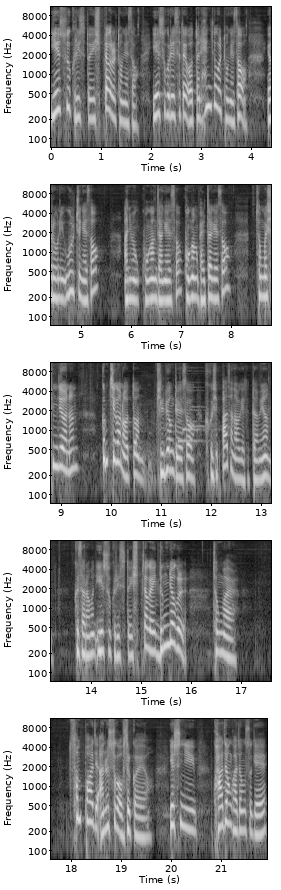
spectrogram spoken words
예수 그리스도의 십자가를 통해서 예수 그리스도의 어떤 행적을 통해서 여러분이 우울증에서 아니면 공황장애에서 공황 발작에서 정말 심지어는 끔찍한 어떤 질병들에서 그것이 빠져나오게 됐다면 그 사람은 예수 그리스도의 십자가의 능력을 정말 선포하지 않을 수가 없을 거예요. 예수님 과정 과정 속에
